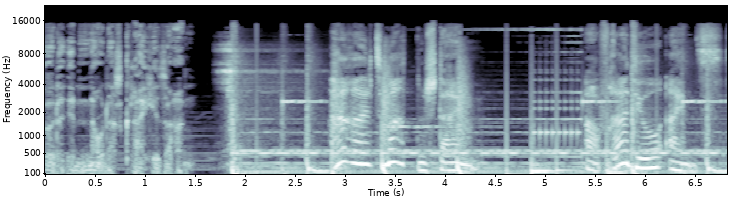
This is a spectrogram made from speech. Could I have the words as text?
würde genau das Gleiche sagen. Harald Martenstein auf Radio 1.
